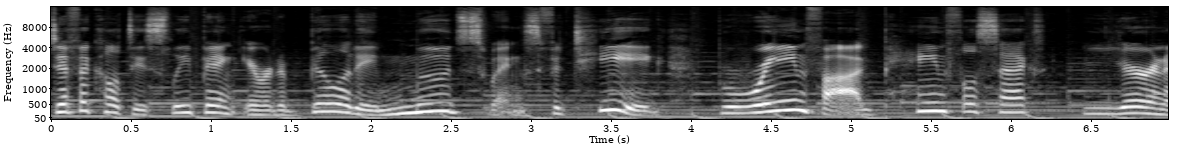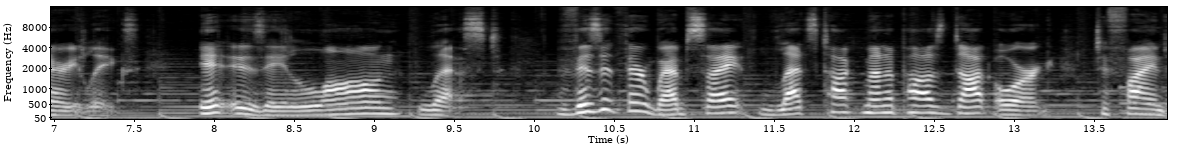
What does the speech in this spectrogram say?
difficulty sleeping, irritability, mood swings, fatigue, brain fog, painful sex, urinary leaks. It is a long list. Visit their website, letstalkmenopause.org, to find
